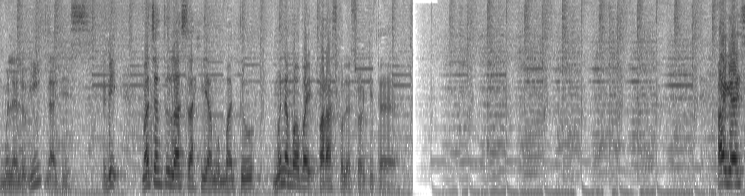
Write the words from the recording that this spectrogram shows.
melalui najis. Jadi, macam itulah sahih yang membantu menambah baik paras kolesterol kita. Hai guys,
